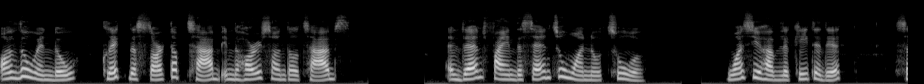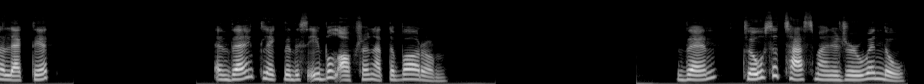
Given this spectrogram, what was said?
On the window, click the Startup tab in the horizontal tabs, and then find the Send to OneNote tool. Once you have located it, select it, and then click the Disable option at the bottom. Then, close the Task Manager window.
